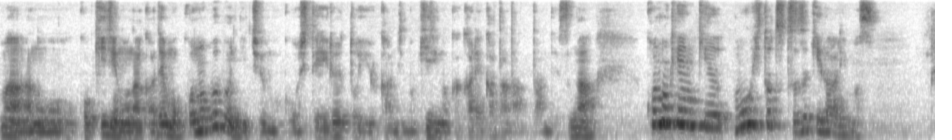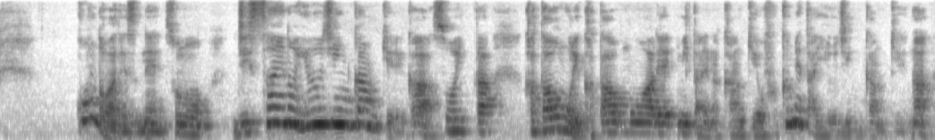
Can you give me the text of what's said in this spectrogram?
まあ、あのこう記事の中でもこの部分に注目をしているという感じの記事の書かれ方だったんですがこの研究もう一つ続きがあります。今度はですねその実際の友人関係がそういった片思い片思われみたいな関係を含めた友人関係が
